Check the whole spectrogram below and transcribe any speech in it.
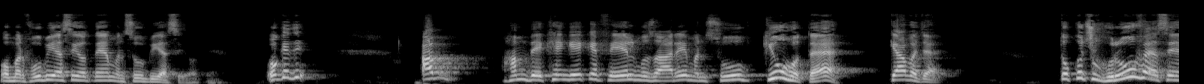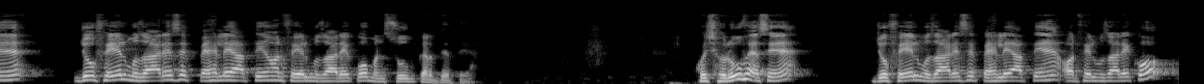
وہ مرفو بھی ایسے ہوتے ہیں، منسوب بھی ایسے ہوتے ہیں۔ اوکے جی؟ اب ہم دیکھیں گے کہ فیل مزارے منسوب کیوں ہوتا ہے؟ کیا وجہ ہے؟ تو کچھ حروف ایسے ہیں جو فیل مظاہرے سے پہلے آتے ہیں اور فیل مظاہرے کو منسوب کر دیتے ہیں۔ کچھ حروف ایسے ہیں جو فیل مظاہرے سے پہلے آتے ہیں اور فیل مظاہرے کو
